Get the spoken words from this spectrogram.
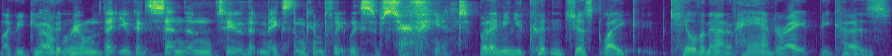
like we you A room that you could send them to that makes them completely subservient. But I mean, you couldn't just like kill them out of hand, right? Because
